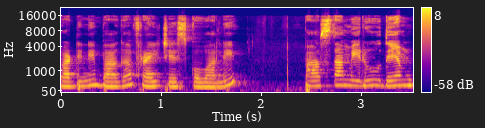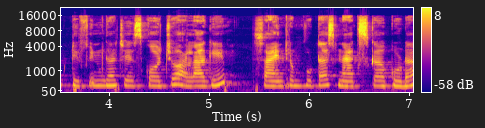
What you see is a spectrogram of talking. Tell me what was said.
వాటిని బాగా ఫ్రై చేసుకోవాలి. పాస్తా మీరు ఉదయం టిఫిన్గా చేసుకోవచ్చు అలాగే సాయంత్రం పూట స్నాక్స్గా కూడా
